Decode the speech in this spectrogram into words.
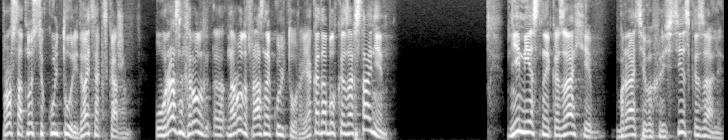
просто относится к культуре. Давайте так скажем. У разных э, народов разная культура. Я когда был в Казахстане, мне местные казахи, братья во Христе, сказали,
